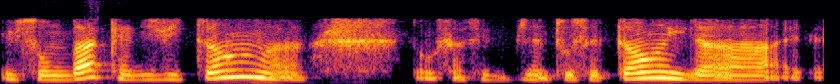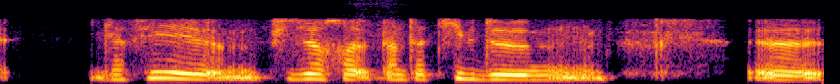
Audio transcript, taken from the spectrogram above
eu son bac à 18 ans, donc ça fait bientôt 7 ans, il a il a fait plusieurs tentatives de euh,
